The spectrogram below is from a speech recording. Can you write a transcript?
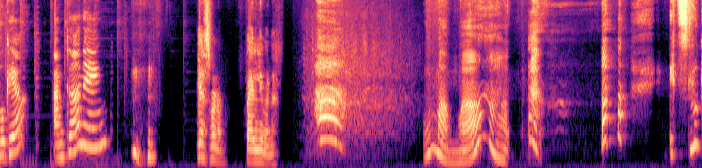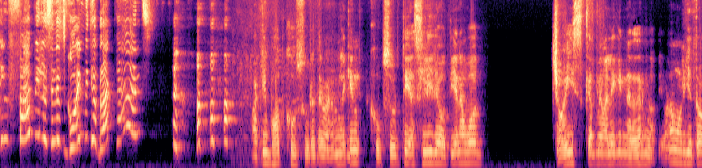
हो गया I am turning yes madam पहन ली मैंने Oh, mama. it's looking fabulous and it's going with your black pants. Party बहुत खूबसूरत है मैडम लेकिन खूबसूरती असली जो होती है ना वो चॉइस करने वाले की नज़र में होती है मैडम और ये तो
